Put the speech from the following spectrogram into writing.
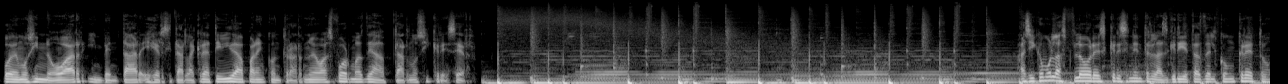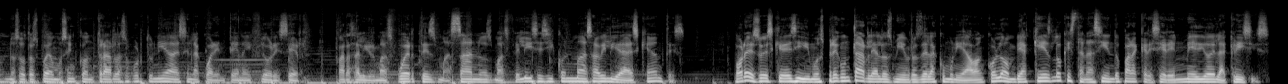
podemos innovar, inventar, ejercitar la creatividad para encontrar nuevas formas de adaptarnos y crecer. Así como las flores crecen entre las grietas del concreto, nosotros podemos encontrar las oportunidades en la cuarentena y florecer, para salir más fuertes, más sanos, más felices y con más habilidades que antes. Por eso es que decidimos preguntarle a los miembros de la comunidad Bancolombia qué es lo que están haciendo para crecer en medio de la crisis.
